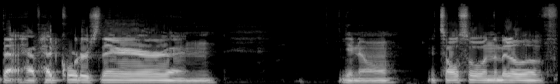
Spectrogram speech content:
that have headquarters there and you know it's also in the middle of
